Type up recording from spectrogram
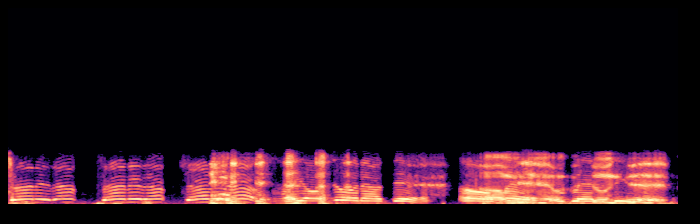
Turn it up, turn it up, turn it up. How y'all doing out there? Oh, Oh, man, man, so we're glad doing to be here. good.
